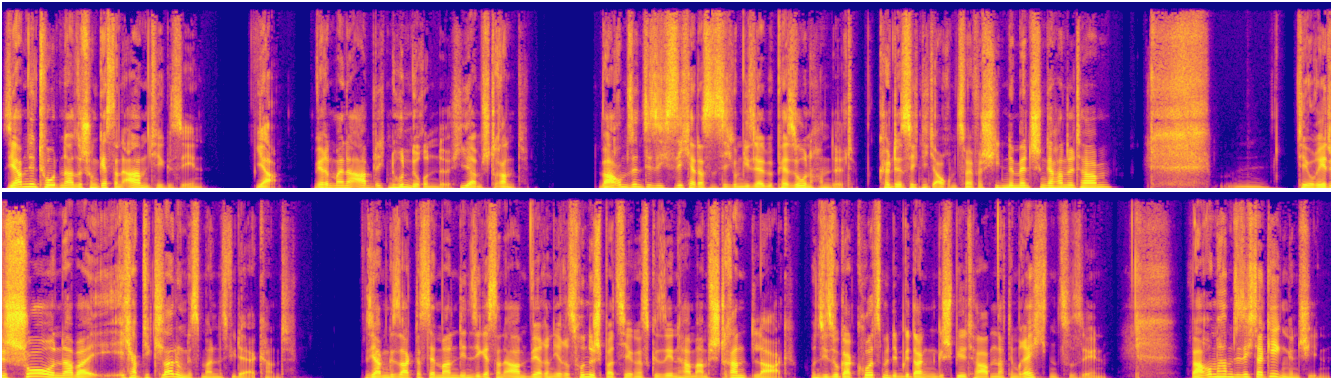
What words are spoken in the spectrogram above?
Sie haben den Toten also schon gestern Abend hier gesehen? Ja, während meiner abendlichen Hunderunde hier am Strand. Warum sind Sie sich sicher, dass es sich um dieselbe Person handelt? Könnte es sich nicht auch um zwei verschiedene Menschen gehandelt haben? Theoretisch schon, aber ich habe die Kleidung des Mannes wiedererkannt. Sie haben gesagt, dass der Mann, den Sie gestern Abend während Ihres Hundespaziergangs gesehen haben, am Strand lag und Sie sogar kurz mit dem Gedanken gespielt haben, nach dem Rechten zu sehen. Warum haben Sie sich dagegen entschieden?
